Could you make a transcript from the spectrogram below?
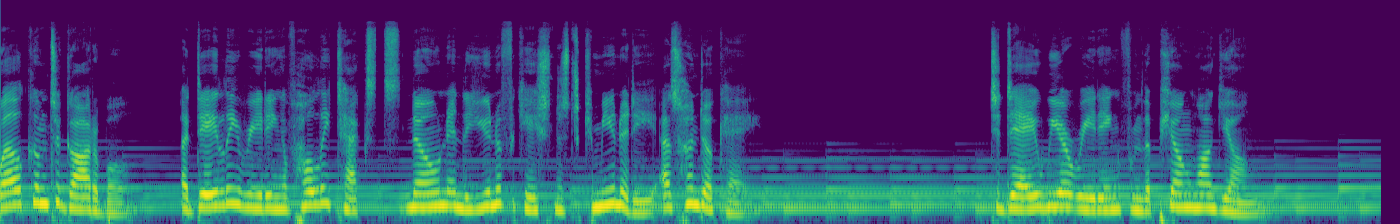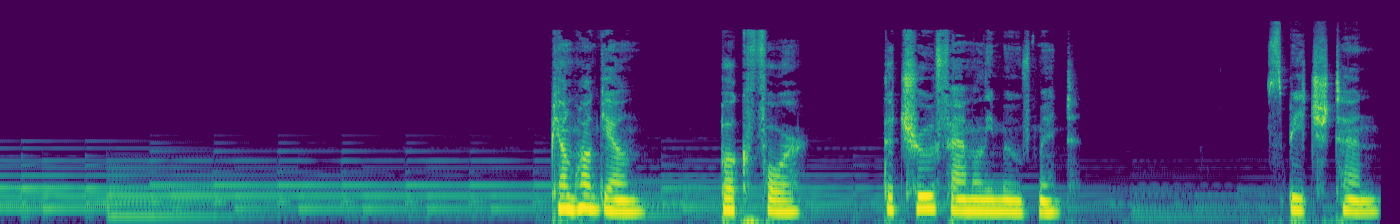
Welcome to Godible, a daily reading of holy texts known in the Unificationist community as Hundoke. Today we are reading from the Pyeonghwa Gyeong. Pyeonghwa Gyeong, Book 4 The True Family Movement. Speech 10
